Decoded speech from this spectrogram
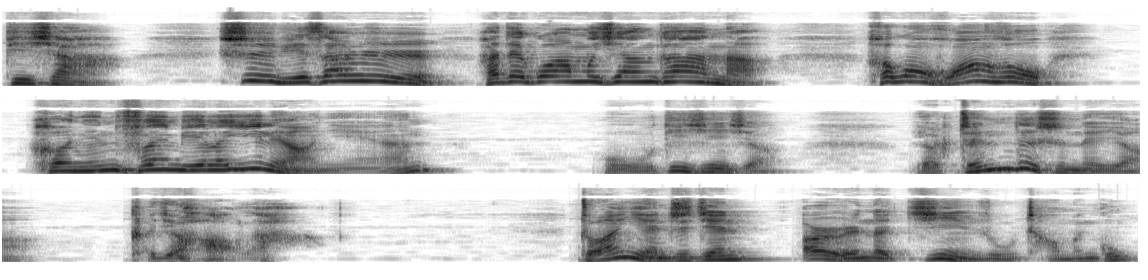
陛下，士别三日，还得刮目相看呢，何况皇后和您分别了一两年。武帝心想：要真的是那样，可就好了。转眼之间，二人呢进入长门宫。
